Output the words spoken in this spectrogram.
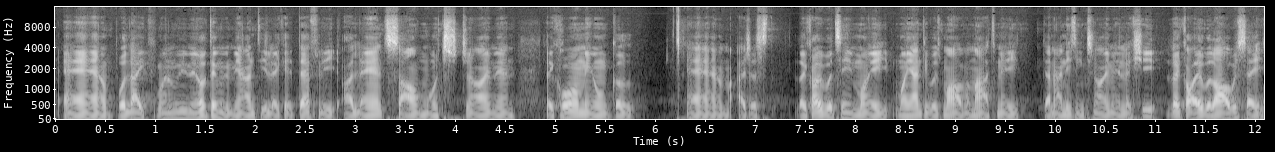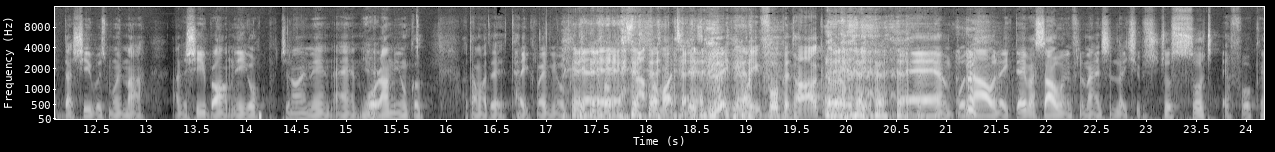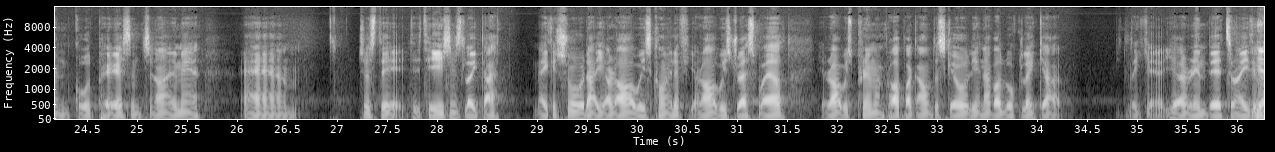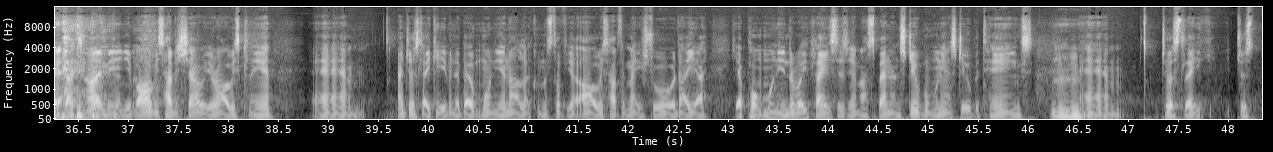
Um, but like when we moved in with my auntie, like it definitely I learned so much. Do you know what I mean? Like her and my uncle, um, I just like I would say my my auntie was more of a ma to me than anything. Do you know what I mean? Like she, like I will always say that she was my ma and that she brought me up. Do you know what I mean? Um, her Yeah. and my uncle. I don't want to take away my uncle. Yeah, Yeah, yeah, Snap watching this. Like, what are you fucking talking about? um, but now, like, they were so influential. Like, she was just such a fucking good person. Do you know what I mean? Um, just the, the teachings like that, making sure that you're always kind of, you're always dressed well, you're always prim and proper going to school, you never look like you're, like you're, you're in bits or anything Yeah. like that. Do you know what I mean? You've always had a shower, you're always clean. Um, and just like even about money and all that kind of stuff, you always have to make sure that you you put money in the right places. You're not spending stupid money on stupid things. Um, just like just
